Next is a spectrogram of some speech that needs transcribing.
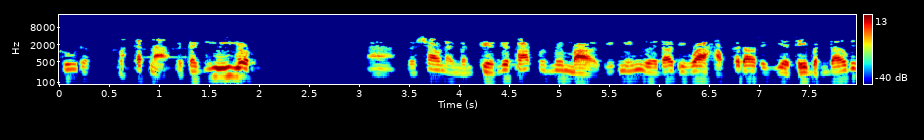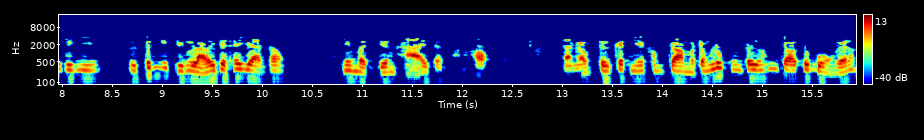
cứu được bằng cách nào người ta ghi vô. À rồi sau này mình truyền cái pháp mới mời những người đó đi qua học, cái đó thì về thì bệnh đỡ biết bao nhiêu. Tôi tính cái chuyện lợi cho thế gian không? Nhưng mà chuyện hại cho phần học thành ông tư cách nghĩa không cho, mà trong lúc ông tư không cho, tôi buồn vậy đó.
